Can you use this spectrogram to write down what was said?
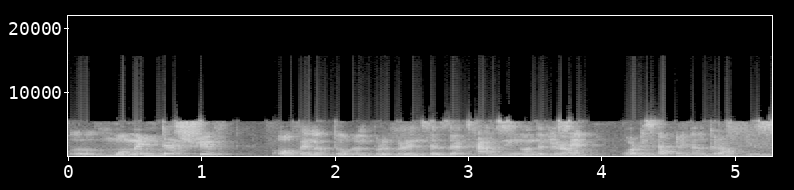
uh, momentous shift of electoral preferences that's happening on the ground. it, what is happening on the ground is,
